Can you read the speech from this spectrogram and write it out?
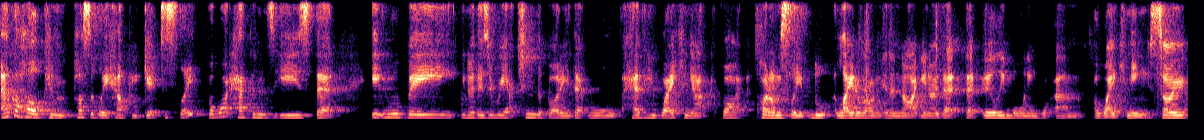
alcohol can possibly help you get to sleep. But what happens is that it will be, you know, there's a reaction in the body that will have you waking up quite, quite honestly later on in the night, you know, that, that early morning um, awakening. So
